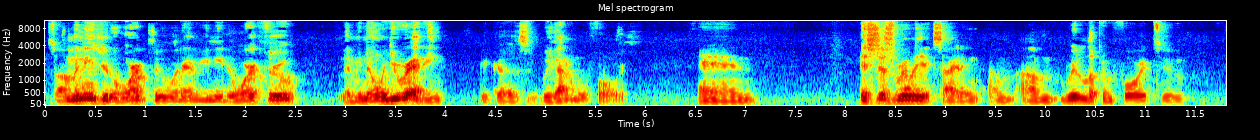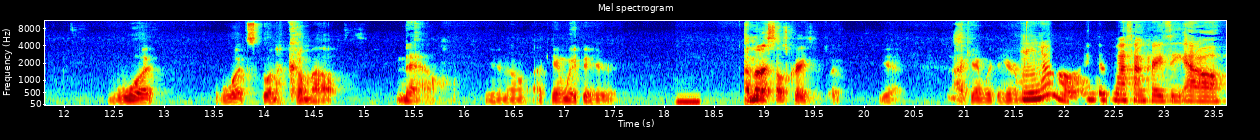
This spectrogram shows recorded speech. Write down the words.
so i'm going to need you to work through whatever you need to work through let me know when you're ready because we got to move forward and it's just really exciting. I'm I'm really looking forward to what what's going to come out now. You know, I can't wait to hear it. I know that sounds crazy, but yeah, I can't wait to hear it. No, it does not sound crazy at all.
